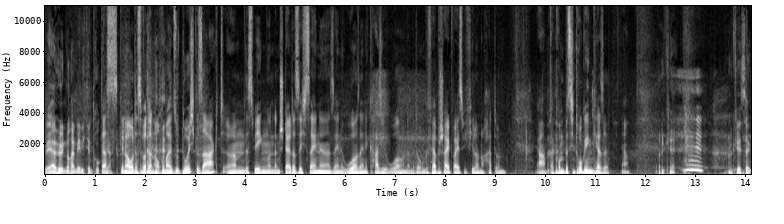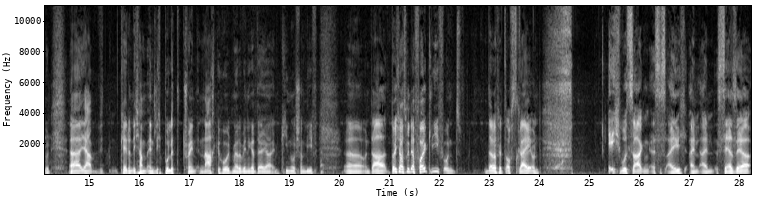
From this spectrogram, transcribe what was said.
wir erhöhen noch ein wenig den Druck. das, genau, das wird dann auch mal so durchgesagt. Ähm, deswegen, und dann stellt er sich seine, seine Uhr, seine Casio-Uhr, und damit er ungefähr Bescheid weiß, wie viel er noch hat. Und ja, da kommt ein bisschen Druck in den Kessel. Ja. ja. Okay. Okay, sehr gut. Äh, ja, Kate und ich haben endlich Bullet Train nachgeholt, mehr oder weniger, der ja im Kino schon lief. Äh, und da durchaus mit Erfolg lief und der läuft jetzt auf Sky und ich muss sagen, es ist eigentlich ein, ein sehr, sehr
